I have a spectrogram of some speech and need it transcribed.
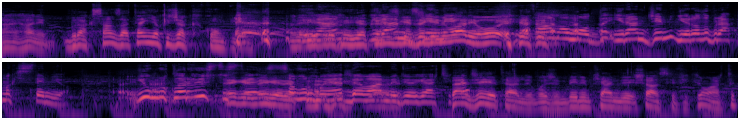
yani hani bıraksan zaten yakacak komple. Hani İrem- evrenin yakarız İrem gezegeni Cem'i- var ya o Tam o modda İrem Cem'i yaralı bırakmak istemiyor. Yumrukları üst Ne ne üste gerek var? savurmaya devam Yani ediyor gerçekten. bence yeterli bacım. Benim kendi şahsi fikrim artık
